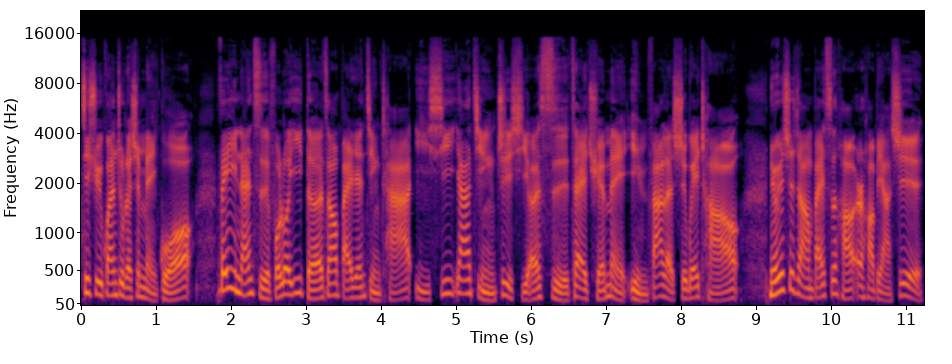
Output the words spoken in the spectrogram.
继续关注的是美国非裔男子弗洛伊德遭白人警察以膝压颈窒息而死，在全美引发了示威潮。纽约市长白思豪二号表示，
